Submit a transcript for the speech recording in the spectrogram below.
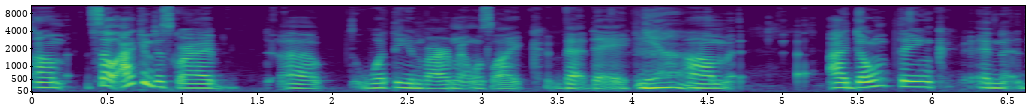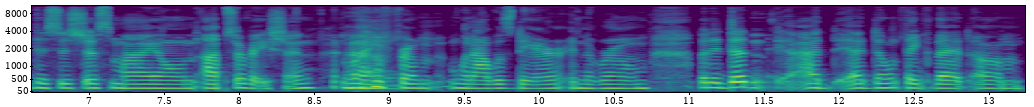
um, so i can describe uh, what the environment was like that day Yeah. um, I don't think, and this is just my own observation Right. from when I was there in the room, but it doesn't. I, I don't think that um,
